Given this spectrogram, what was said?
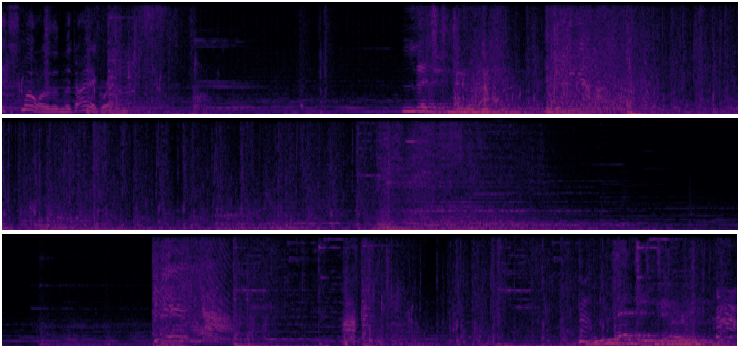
It's smaller than the diagram. Legendary. Legendary.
